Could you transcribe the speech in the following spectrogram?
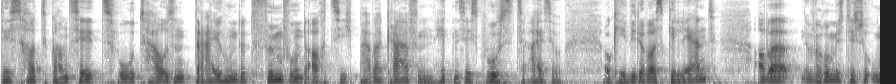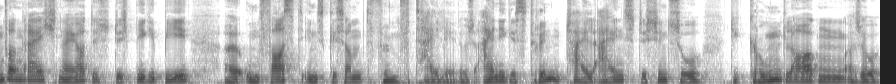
das hat ganze 2385 Paragraphen. Hätten Sie es gewusst. Also, okay, wieder was gelernt. Aber warum ist das so umfangreich? Naja, das, das BGB äh, umfasst insgesamt fünf Teile. Da ist einiges drin. Teil 1, das sind so die Grundlagen, also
